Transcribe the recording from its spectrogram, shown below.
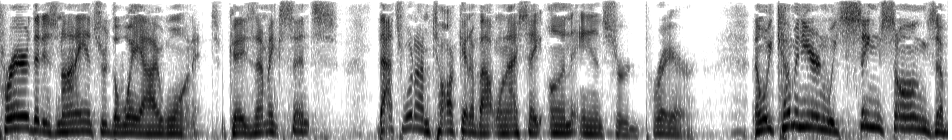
prayer that is not answered the way I want it. Okay, does that make sense? That's what I'm talking about when I say unanswered prayer. And we come in here and we sing songs of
